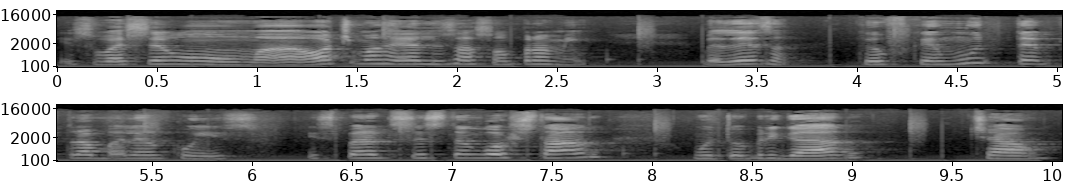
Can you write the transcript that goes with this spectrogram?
Isso vai ser uma ótima realização para mim. Beleza? Que eu fiquei muito tempo trabalhando com isso. Espero que vocês tenham gostado. Muito obrigado. Tchau.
